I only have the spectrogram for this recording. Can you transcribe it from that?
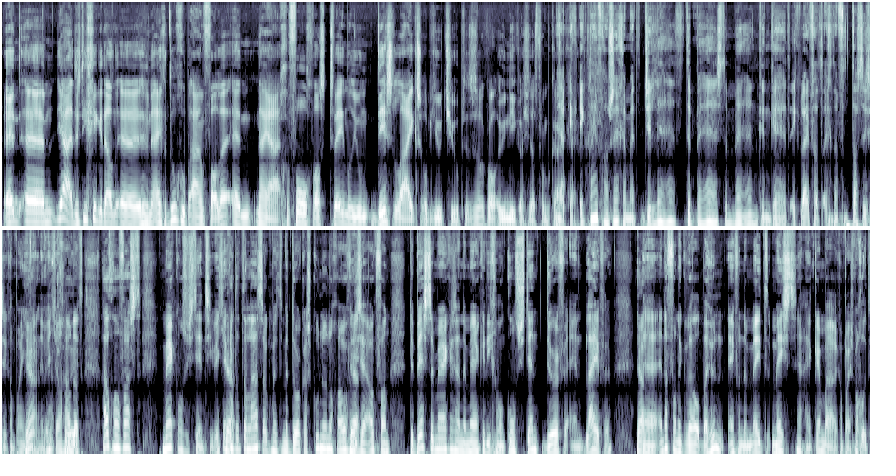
En ehm, ja, dus die gingen dan eh, hun eigen doelgroep aanvallen. En nou ja, gevolg was 2 miljoen dislikes op YouTube. Dat is ook wel uniek als je dat voor elkaar Ja, ik, krijgt. ik blijf gewoon zeggen met Gillette, the best a man can get. Ik blijf dat echt een fantastische campagne Ja, vinden. Weet ja, je wel? Hou, dat, hou gewoon vast. Merkconsistentie. Weet je, ik had het dan laatst ook met, met Dorcas Koenen nog over. Die zei ook van de beste merken zijn de merken die gewoon consistent durven en blijven. Eh, en dat vond ik wel bij hun een van de meet- meest herkenbare campagnes. Maar goed,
